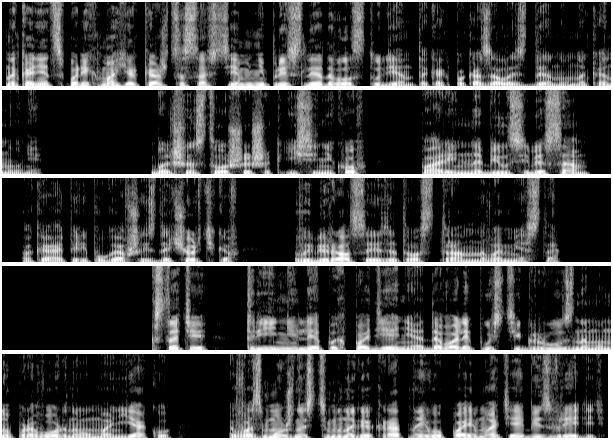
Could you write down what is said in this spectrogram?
Наконец, парикмахер, кажется, совсем не преследовал студента, как показалось Дэну накануне. Большинство шишек и синяков парень набил себе сам, пока, перепугавшись до чертиков, выбирался из этого странного места. Кстати, три нелепых падения давали пусть и грузному, но проворному маньяку возможность многократно его поймать и обезвредить.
